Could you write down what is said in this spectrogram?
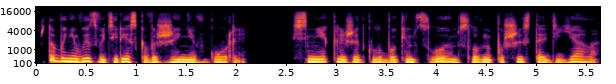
чтобы не вызвать резкого жжения в горле. Снег лежит глубоким слоем, словно пушистое одеяло,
